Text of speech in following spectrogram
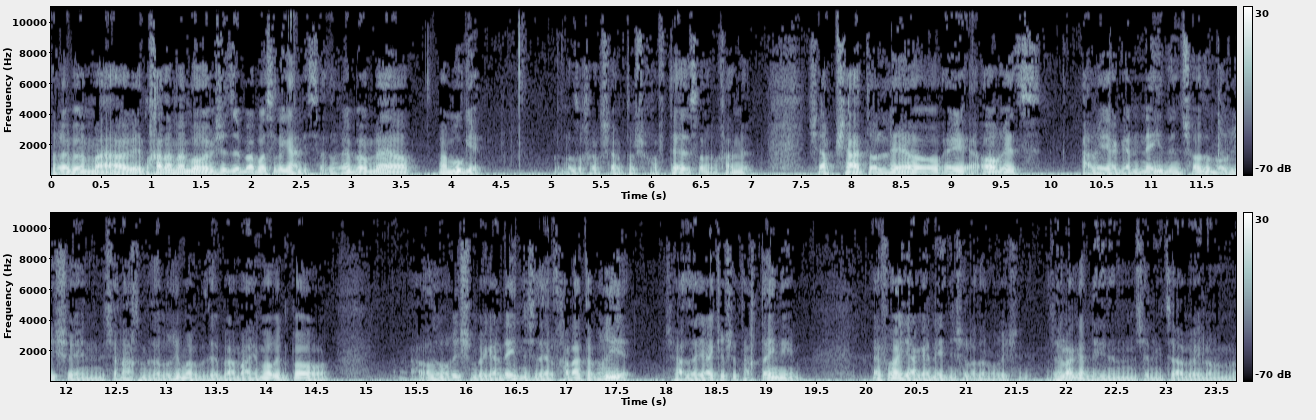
אז הרב אומר, אחד הממורים שזה בבוסי לגניס, אז הרב אומר, במוגה. אני לא זוכר עכשיו טוב שחופטס או אחד מהם, שהפשט עולה או אה, אורץ, הרי הגן עדן שאודום הראשון, שאנחנו מדברים על זה במים מורים פה, אודום הראשון בגן עדן, שזה התחלת הבריאה, שאז היה יקר של תחתינים, איפה היה הגן עדן של אודום הראשון? זה לא הגן עדן שנמצא באילום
